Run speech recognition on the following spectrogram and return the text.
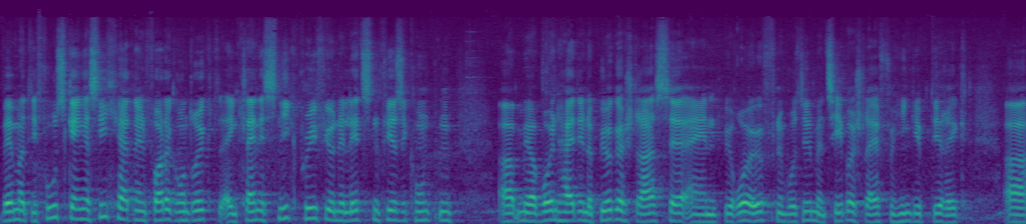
wenn man die Fußgängersicherheit in den Vordergrund rückt, ein kleines Sneak Preview in den letzten vier Sekunden wir wollen heute in der Bürgerstraße ein Büro eröffnen, wo es nicht mehr einen Zebrastreifen hingibt direkt. Äh,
